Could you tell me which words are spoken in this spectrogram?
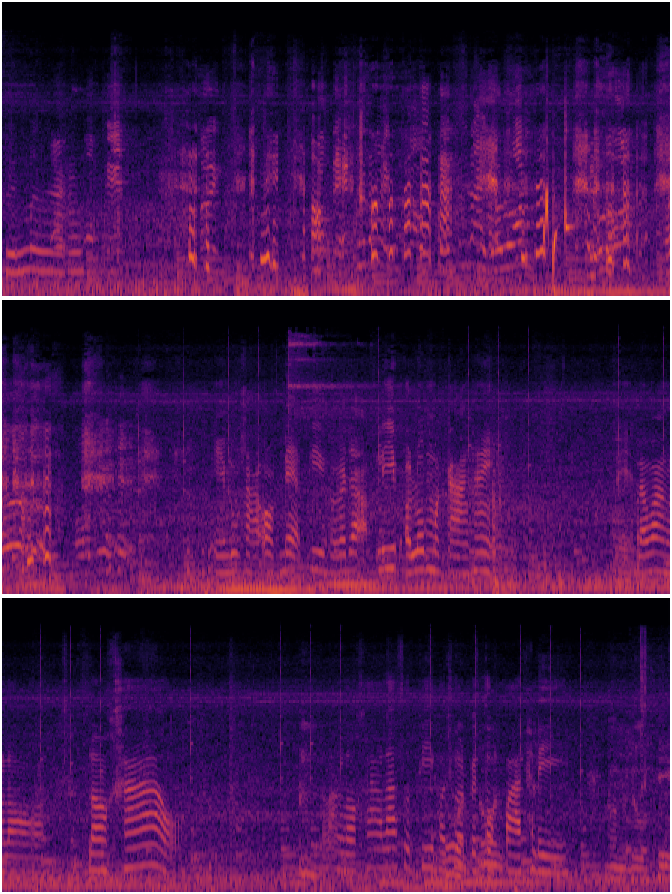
พื้นเมือง ออกเด็ดนี่ออกเด็ดไม่ได้ออกเด็ดไม่ได้ เดี๋ยวร้อนเดี๋ยวร้อนเออโอเคนี่ลูกค้าออกแดดพี่เขาก็จะรีบเอาร่มมากางให้นี่ระหว่างรอ รอข้าว ระหว่างรอข้าวล่าสุดพี่เขาชวนไปตกปลาทะเลมาดูพี่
